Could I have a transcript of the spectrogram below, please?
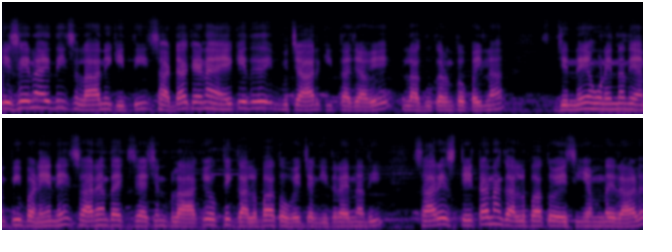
ਕਿਸੇ ਨਾਲ ਇਹਦੀ ਸਲਾਹ ਨਹੀਂ ਕੀਤੀ। ਸਾਡਾ ਕਹਿਣਾ ਹੈ ਕਿ ਇਹਦੇ ਵਿਚਾਰ ਕੀਤਾ ਜਾਵੇ ਲਾਗੂ ਕਰਨ ਤੋਂ ਪਹਿਲਾਂ। ਜਿੰਨੇ ਹੁਣ ਇਹਨਾਂ ਦੇ ਐਮਪੀ ਬਣੇ ਨੇ, ਸਾਰਿਆਂ ਦਾ ਇੱਕ ਸੈਸ਼ਨ ਬੁਲਾ ਕੇ ਉੱਥੇ ਗੱਲਬਾਤ ਹੋਵੇ ਚੰਗੀ ਤਰ੍ਹਾਂ ਇਹਨਾਂ ਦੀ। ਸਾਰੇ ਸਟੇਟਾਂ ਨਾਲ ਗੱਲਬਾਤ ਹੋਏ ਸੀਐਮ ਦੇ ਨਾਲ।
